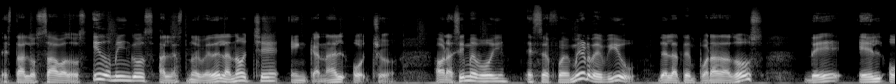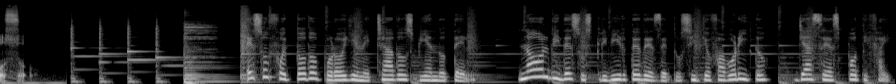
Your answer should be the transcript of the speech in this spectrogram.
está los sábados y domingos a las 9 de la noche en Canal 8. Ahora sí me voy, ese fue mi review de la temporada 2 de El Oso. Eso fue todo por hoy en Echados Viendo Tele. No olvides suscribirte desde tu sitio favorito, ya sea Spotify,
